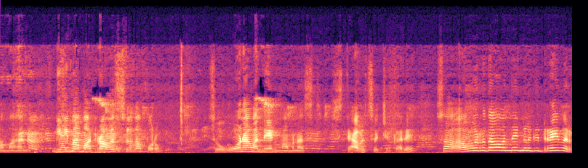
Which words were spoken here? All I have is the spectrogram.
நம்ம கிரிமாமா ட்ராவல்ஸில் தான் போகிறோம் ஸோ ஓனா வந்து எங்கள் மாமனார் ட்ராவல்ஸ் வச்சுருக்காரு. ஸோ அவர் தான் வந்து எங்களுக்கு டிரைவர்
